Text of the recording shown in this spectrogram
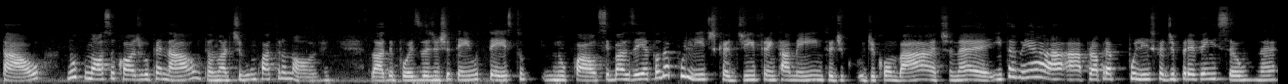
tal no nosso Código Penal, então no artigo 149. Lá depois a gente tem o texto no qual se baseia toda a política de enfrentamento, de, de combate, né? E também a, a própria política de prevenção, né?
